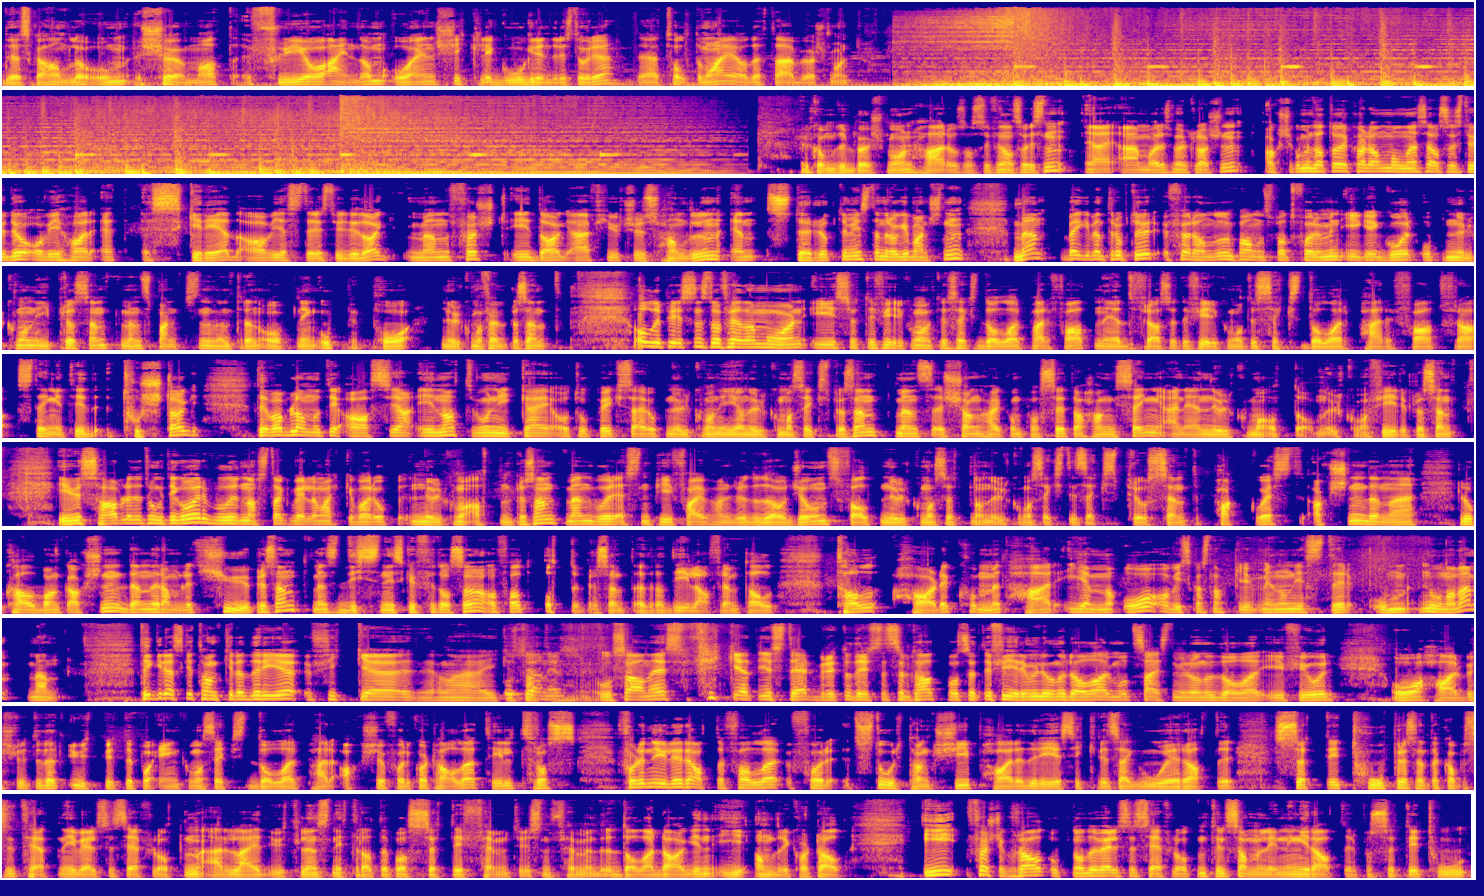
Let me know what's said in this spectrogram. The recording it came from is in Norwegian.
Det skal handle om sjømat, fly og eiendom og en skikkelig god gründerhistorie. Det er 12. mai, og dette er Børsmorgen. Velkommen til Børsmorgen her hos oss i Finansavisen. Jeg er Marius Mørk Larsen. Aksjekommentator Karl-Ann Molnes er også i studio, og vi har et skred av gjester i studio i dag. Men først, i dag er futures-handelen en større optimist enn Roger Berntsen. Men begge venter opptur. Førhandelen på handelsplattformen IG går opp 0,9% mens Berntsen venter en åpning opp på 0,5 Oljeprisen står fredag morgen i 74,86 dollar per fat, ned fra 74,86 dollar per fat fra stengetid torsdag. Det var blandet i Asia i natt, hvor Nikkei og Topix er opp 0,9 og 0,6% mens Shanghai Composite og Hang Seng er ned 0,8 og 0,4% I USA ble det tungt i går, hvor Nasdaq vel å merke var opp 0,18% men hvor SNP 500 og Dow Jones falt 0,17 og 0,66% PacWest-aksjen, denne lokalbankaksjen den ramlet 20% mens Disney skuffet også og falt 8 etter at de la frem tall. Tall har det kommet her hjemme òg, og vi skal snakke med noen gjester om noen av dem. Men det greske tankrederiet fikk ja, Oceanis. Oceanis fikk et justert brutto driftsresultat på 74 millioner dollar mot 16 millioner dollar i fjor, og har besluttet et utbytte på 1,6 dollar per aksje for kvartalet. Til tross for det nylige ratefallet for stortankskip har rederiet rederiet sikret seg gode rater. 72% av kapasiteten i VLCC-flåten er leid ut til en snittrate på 75 500 dollar dagen i andre kvartal. I første kvartal oppnådde VLCC-flåten til sammenligning rater på 72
